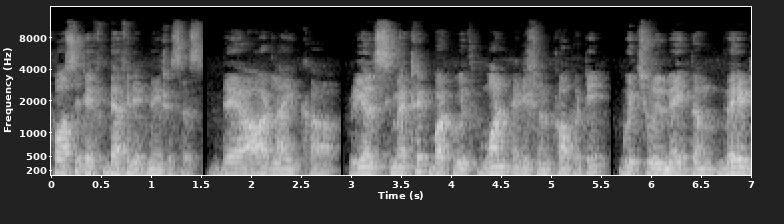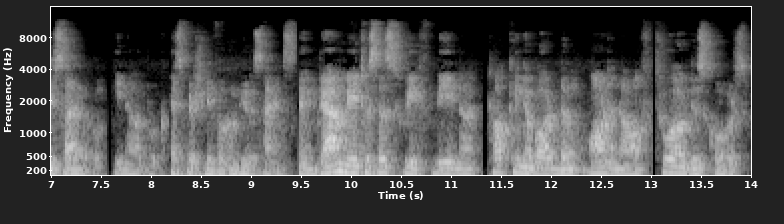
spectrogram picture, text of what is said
positive definite matrices. They are like uh, real symmetric but with one additional property which will make them very desirable in our book, especially for computer science. And Gram matrices, we've been uh, talking about them on and off throughout this course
